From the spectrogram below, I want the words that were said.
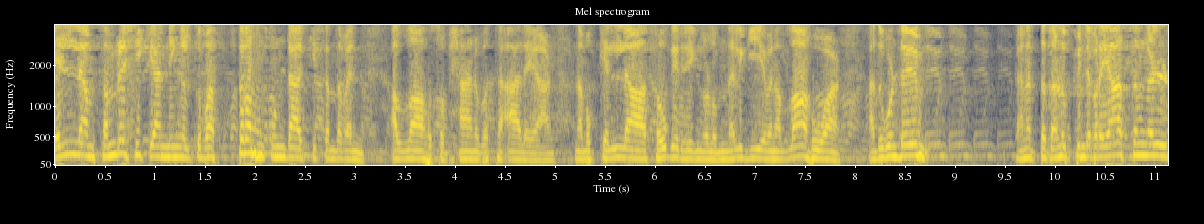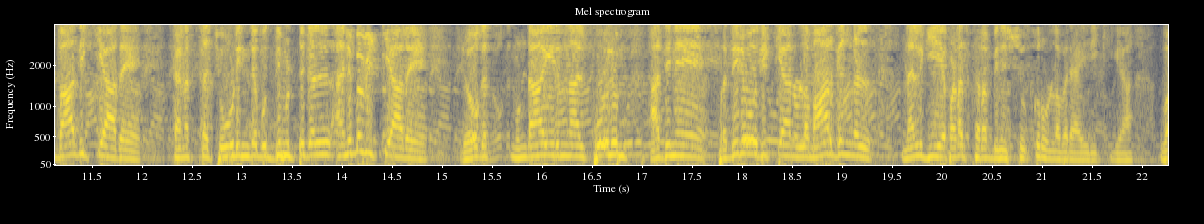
എല്ലാം സംരക്ഷിക്കാൻ നിങ്ങൾക്ക് വസ്ത്രം ഉണ്ടാക്കി തന്നവൻ അള്ളാഹു സുബ്ഹാനുവത്ത ആലയാണ് നമുക്കെല്ലാ സൗകര്യങ്ങളും നൽകിയവൻ അള്ളാഹുവാണ്. അതുകൊണ്ട് കനത്ത തണുപ്പിന്റെ പ്രയാസങ്ങൾ ബാധിക്കാതെ കനത്ത ചൂടിന്റെ ബുദ്ധിമുട്ടുകൾ അനുഭവിക്കാതെ രോഗമുണ്ടായിരുന്നാൽ പോലും അതിനെ പ്രതിരോധിക്കാനുള്ള മാർഗങ്ങൾ നൽകിയ പടച്ചറബിന് ശുക്രുള്ളവരായിരിക്കുക. വ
